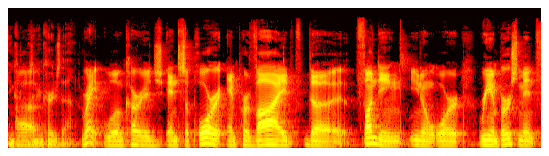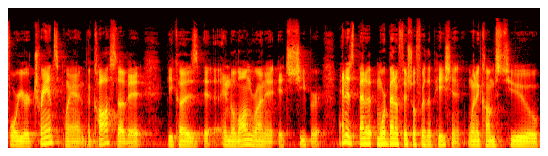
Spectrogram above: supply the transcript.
Encourage, uh, encourage that Right. We'll encourage and support and provide the funding, you know, or reimbursement for your transplant, the cost of it, because in the long run, it, it's cheaper and it's more beneficial for the patient when it comes to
